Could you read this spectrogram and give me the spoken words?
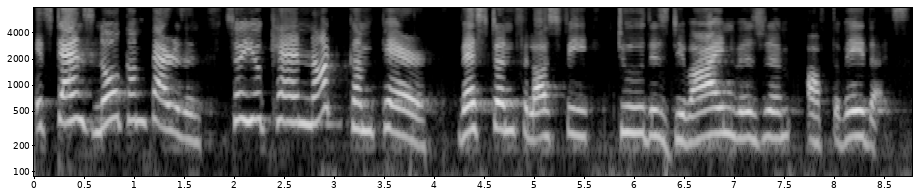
It stands no comparison. So you cannot compare Western philosophy to this divine wisdom of the Vedas.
